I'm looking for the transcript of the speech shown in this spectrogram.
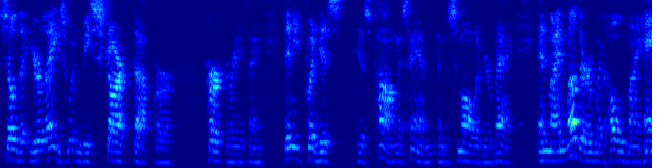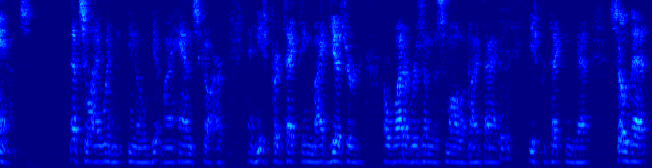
so that your legs wouldn't be scarfed up or hurt or anything. Then he'd put his, his palm, his hand, in the small of your back. And my mother would hold my hands. That's so I wouldn't, you know, get my hand scarf. And he's protecting my gizzard or whatever's in the small of my back. He's protecting that so that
